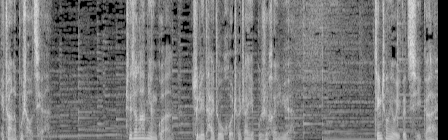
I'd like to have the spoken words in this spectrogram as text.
也赚了不少钱。这家拉面馆距离泰州火车站也不是很远，经常有一个乞丐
